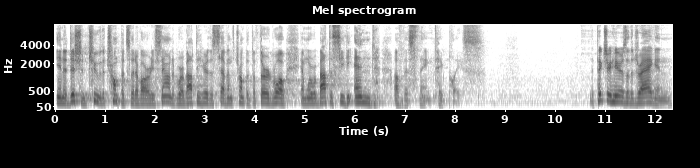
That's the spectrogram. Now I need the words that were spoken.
in addition to the trumpets that have already sounded. We're about to hear the seventh trumpet, the third woe, and we're about to see the end of this thing take place. The picture here is of the dragon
